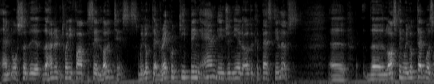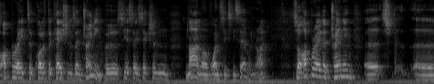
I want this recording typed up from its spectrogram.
and also the, the 125% load tests. We looked at record keeping and engineered overcapacity lifts. Uh, the last thing we looked at was operator qualifications and training per CSA section 9 of 167, right? So operator training, uh, uh,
